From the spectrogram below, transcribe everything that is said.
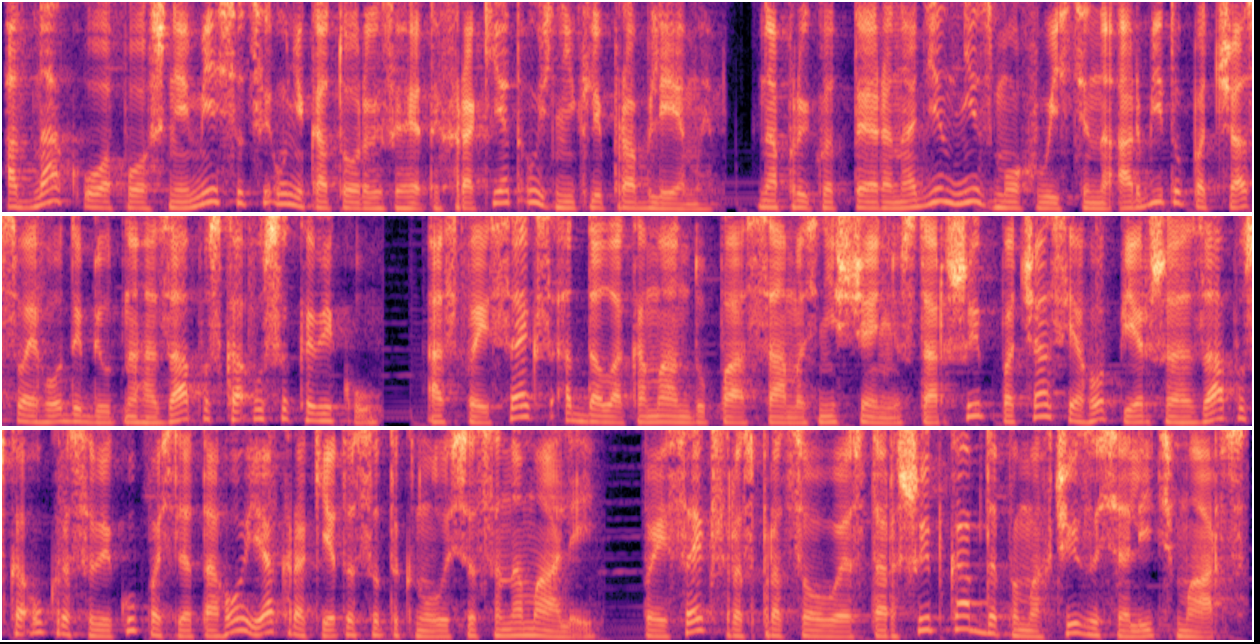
Аднак у апошнія месяцы у некаторых з гэтых ракет узніклі праблемы. Напрыклад, Terran 1 не змог выйсці на арбіту падчас свайго дэбютнага запуска ў сакавіку. А SpaceX аддала каманду па самазнішчэнню старship падчас яго першага запуска ў красавіку пасля таго, як ракета сутыкнулася з анамалій. SpaceX распрацоўвае старship, каб дапамагчы засяліць Марс.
